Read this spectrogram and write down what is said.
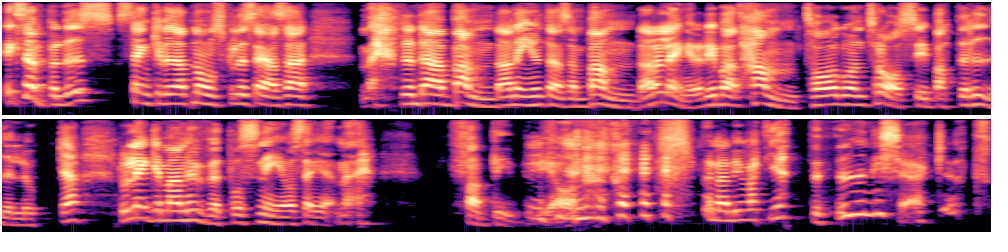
Exempelvis tänker vi att någon skulle säga så här den där bandan är ju inte ens en bandare längre. Det är bara ett handtag och en trasig batterilucka. Då lägger man huvudet på sned och säger nej, Fabulian. Den hade ju varit jättefin i köket.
